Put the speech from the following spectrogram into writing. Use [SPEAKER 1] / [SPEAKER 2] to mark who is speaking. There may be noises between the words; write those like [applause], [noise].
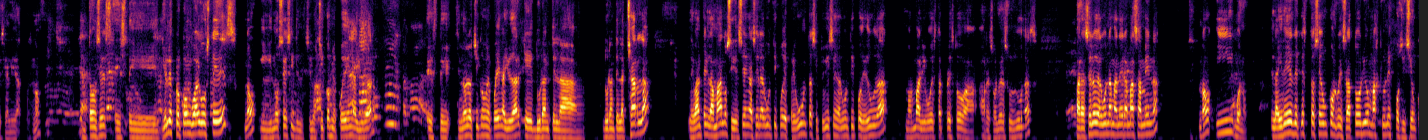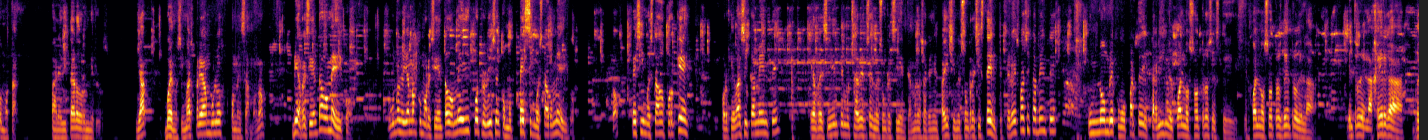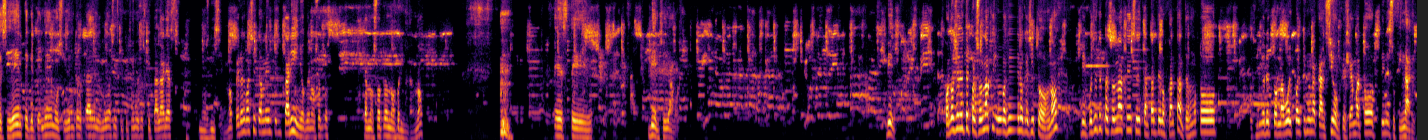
[SPEAKER 1] especialidad, pues, ¿no? Entonces, este, yo les propongo algo a ustedes, ¿no? Y no sé si, si los chicos me pueden ayudar. Este, si no, los chicos me pueden ayudar que durante la, durante la charla levanten la mano si desean hacer algún tipo de pregunta, si tuviesen algún tipo de duda, normal, yo voy a estar presto a, a resolver sus dudas para hacerlo de alguna manera más amena, ¿no? Y bueno, la idea es de que esto sea un conversatorio más que una exposición como tal, para evitar dormirlos. ¿Ya? Bueno, sin más preámbulos, comenzamos, ¿no? Bien, residentado médico. Unos lo llaman como residentado médico, otros lo dicen como pésimo estado médico. ¿no? Pésimo estado, ¿por qué? Porque básicamente el residente muchas veces no es un residente, al menos acá en el país, sino es un resistente, pero es básicamente un nombre como parte del cariño el cual nosotros, este, el cual nosotros dentro de la, dentro de la jerga residente que tenemos y dentro de las nuevas instituciones hospitalarias nos dicen, ¿no? Pero es básicamente un cariño que nosotros, que a nosotros nos brindan, ¿no? [clears throat] Este, bien, sigamos. Bien, ¿conocen este personaje? Imagino que sí todos, ¿no? Bien, pues este personaje es el cantante de los cantantes, somos todos el señor Héctor Lavoe, el cual tiene una canción que se llama Todo tiene su final,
